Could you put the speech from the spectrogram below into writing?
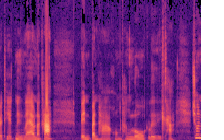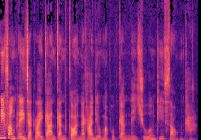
ประเทศหนึ่งแล้วนะคะ เป็นปัญหาของทั้งโลกเลยค่ะ ช่วงนี้ฟังเพลงจากรายการกันก่อนนะคะ เดี๋ยวมาพบกันในช่วงที่ 2 ค่ะ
